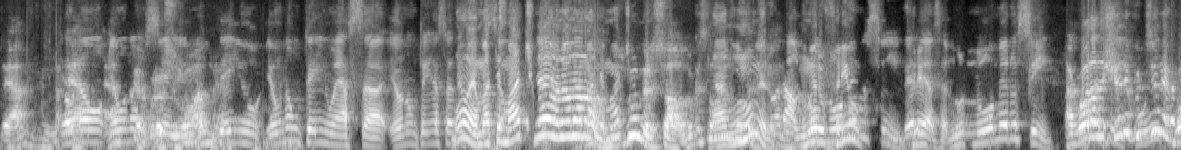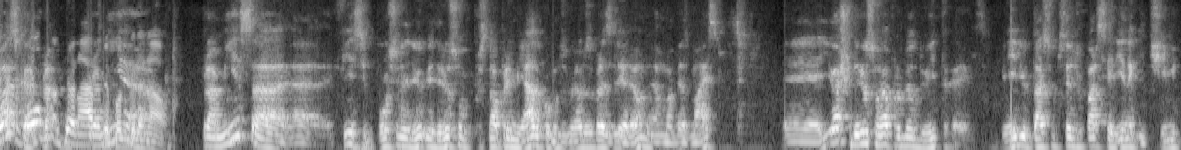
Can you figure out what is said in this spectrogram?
É, eu não, é, eu não sei, eu não, né? tenho, eu não tenho essa, eu não tenho essa. Não, é matemática. Não, não, não, não. Matemática. número só. Lucas tá no número. Não, número no frio. Número, sim, beleza. No número sim. Agora, Alexandre, eu vou dizer um negócio, cara. Pra, campeonato pra, mim, pra mim, essa, é, enfim, esse posto do Edenilson, por sinal, premiado como um dos melhores brasileirão, né? Uma vez mais. É, e eu acho que o Edenilson é o problema do Inter, cara. Ele e o Tyson precisam de parceria naquele time.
